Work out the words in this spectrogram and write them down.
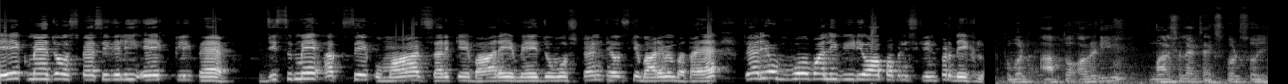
एक में जो स्पेसिफिकली एक क्लिप है जिसमें अक्षय कुमार सर के बारे में जो वो स्टंट है उसके बारे में बताया है। तो यार ये वो वाली वीडियो आप अपनी स्क्रीन पर देख लो। तो बट आप तो ऑलरेडी मार्शल आर्ट्स एक्सपर्ट्स हो ही।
